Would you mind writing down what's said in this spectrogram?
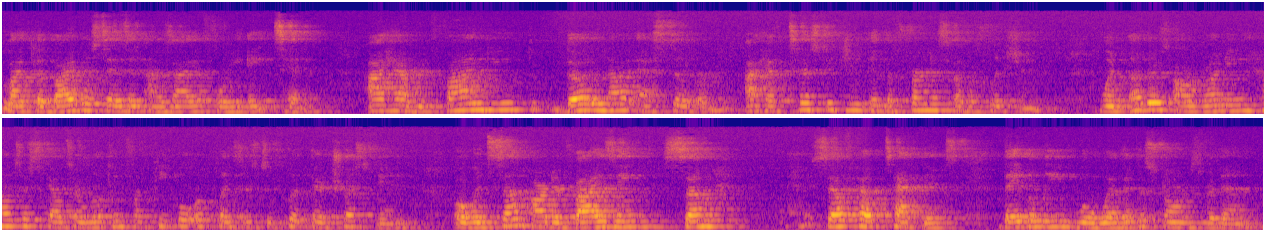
Like the Bible says in Isaiah 48:10, I have refined you, though not as silver. I have tested you in the furnace of affliction. When others are running helter-skelter looking for people or places to put their trust in, or when some are devising some self-help tactics they believe will weather the storms for them.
